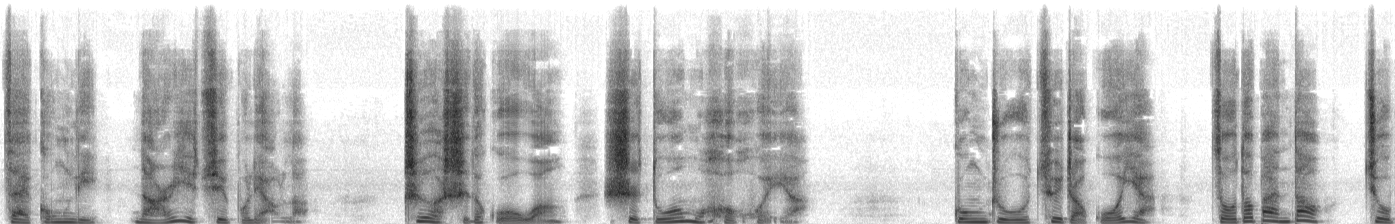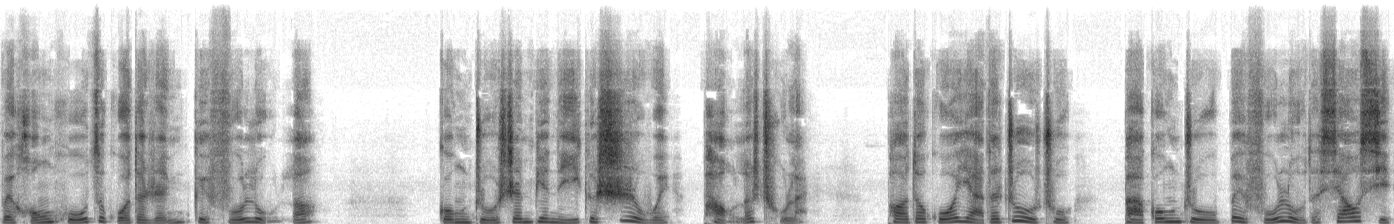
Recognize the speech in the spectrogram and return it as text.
在宫里哪儿也去不了了。这时的国王是多么后悔呀！公主去找国雅，走到半道就被红胡子国的人给俘虏了。公主身边的一个侍卫跑了出来，跑到国雅的住处，把公主被俘虏的消息。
